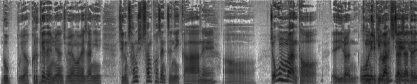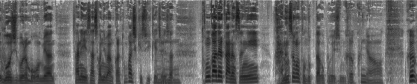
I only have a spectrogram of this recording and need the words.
높고요. 그렇게 음. 되면 음. 조양호 회장이 지금 33%니까 네. 어 조금만 더 이런 국내 기관 투자자들의 예. 우호 지분을 모으면 사내이사 선임 안건을 통과시킬 수 있겠죠. 그래서 음. 통과될 가능성이 가능성은 더 높다고 보여집니다. 그렇군요. 그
